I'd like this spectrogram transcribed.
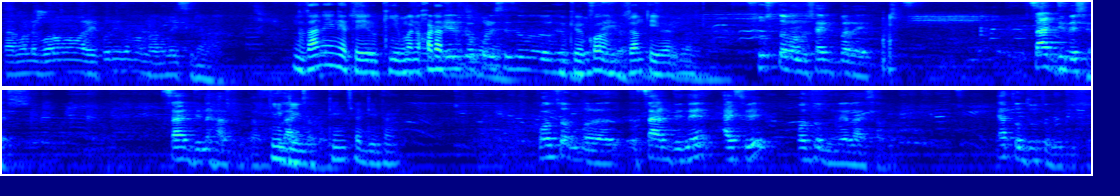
তার মানে বড় মামার এই পরিকল্পনা মনে ছিল না না, জানি না তো কি মানে হঠাৎ। জানতেই পারবে সুস্থ মানুষ একবারে চার দিনে শেষ। চার দিনে হাসপাতাল তিন দিন। তিন চার দিন হয়। পঞ্চম চার দিনে আইসি পঞ্চম দিনে লাইট এত দ্রুত গতিতে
